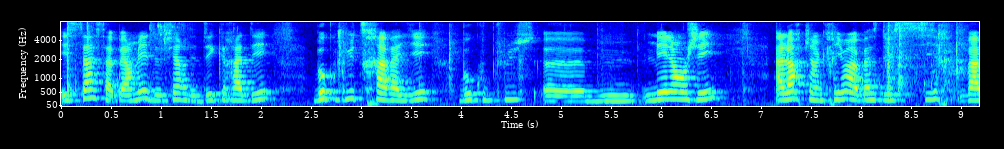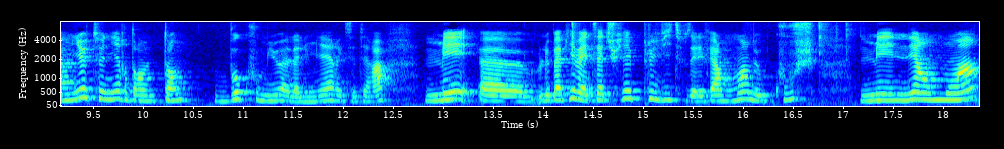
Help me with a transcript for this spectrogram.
Et ça, ça permet de faire des dégradés beaucoup plus travaillés, beaucoup plus euh, mélangés, alors qu'un crayon à base de cire va mieux tenir dans le temps, beaucoup mieux à la lumière, etc. Mais euh, le papier va être saturé plus vite, vous allez faire moins de couches, mais néanmoins,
